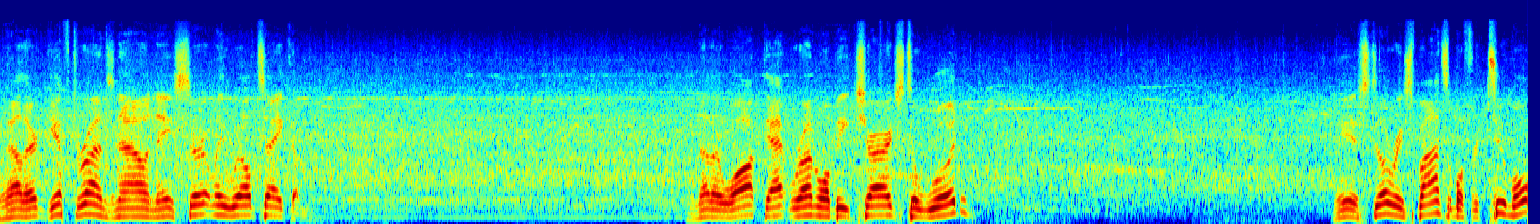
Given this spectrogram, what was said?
Well, they're gift runs now, and they certainly will take them. Another walk. That run will be charged to Wood. He is still responsible for two more.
